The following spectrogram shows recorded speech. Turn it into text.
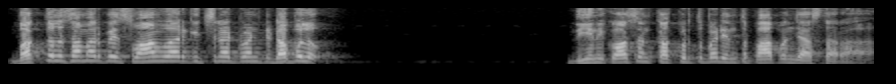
భక్తులు సమర్పించి స్వామివారికి ఇచ్చినటువంటి డబ్బులు. దీనికోసం కక్కుర్తుబడి ఇంత పాపం చేస్తారా?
